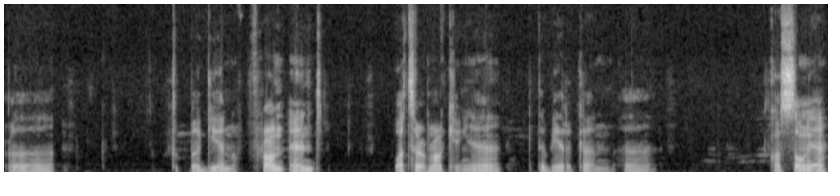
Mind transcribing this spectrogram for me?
Uh, untuk bagian front end watermarkingnya kita biarkan uh, kosong ya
